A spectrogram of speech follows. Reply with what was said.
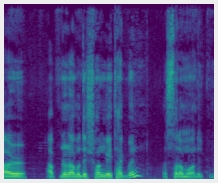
আর আপনারা আমাদের সঙ্গেই থাকবেন। আসসালামু আলাইকুম।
